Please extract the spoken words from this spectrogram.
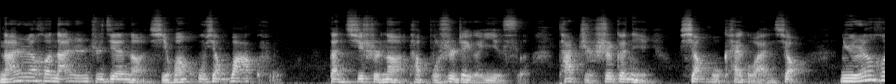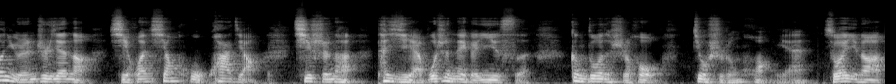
男人和男人之间呢喜欢互相挖苦但其实呢他不是这个意思他只是跟你相互开个玩笑。女人和女人之间呢喜欢相互夸奖其实呢她也不是那个意思更多的时候就是种谎言。所以呢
